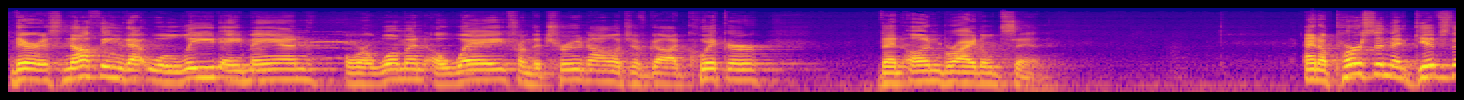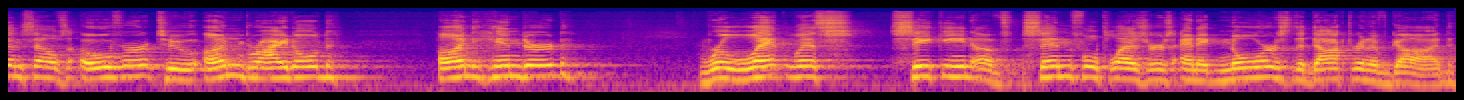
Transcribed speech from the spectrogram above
There is nothing that will lead a man or a woman away from the true knowledge of God quicker than unbridled sin. And a person that gives themselves over to unbridled, unhindered, relentless seeking of sinful pleasures and ignores the doctrine of God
